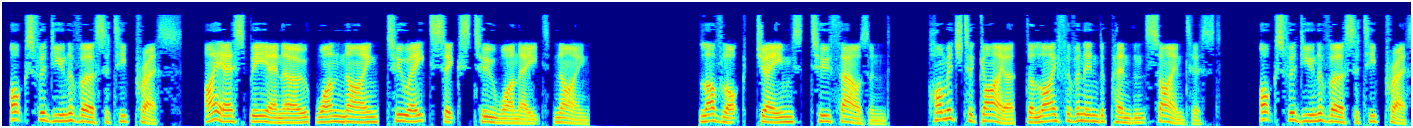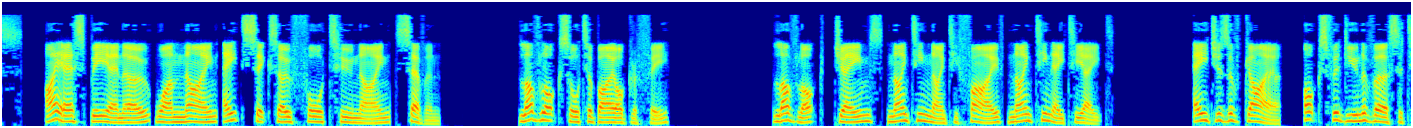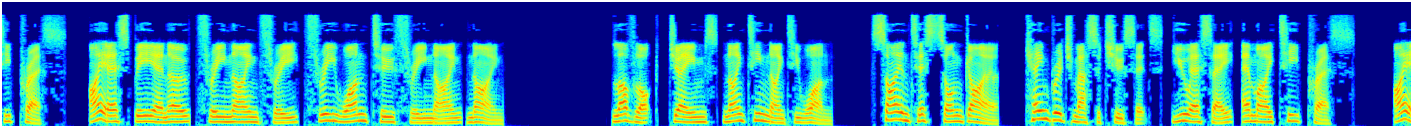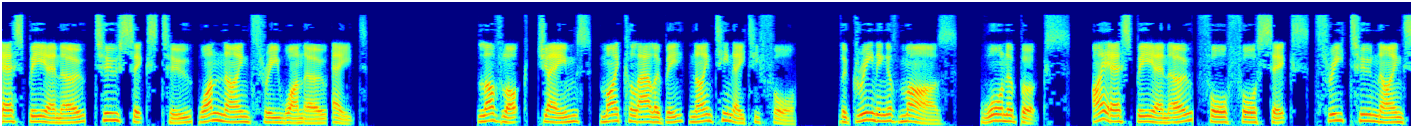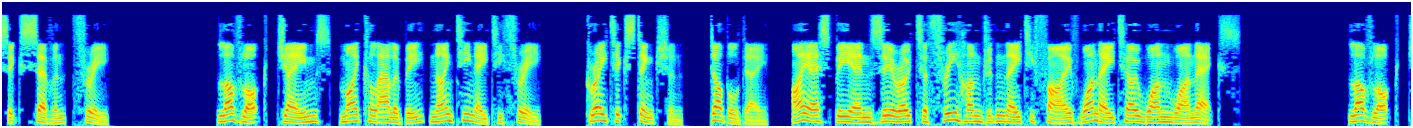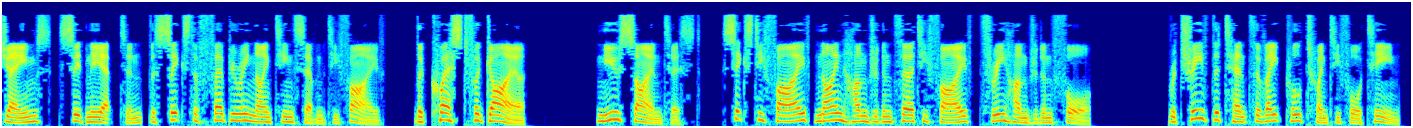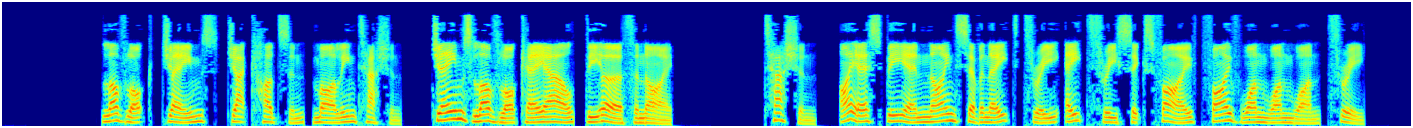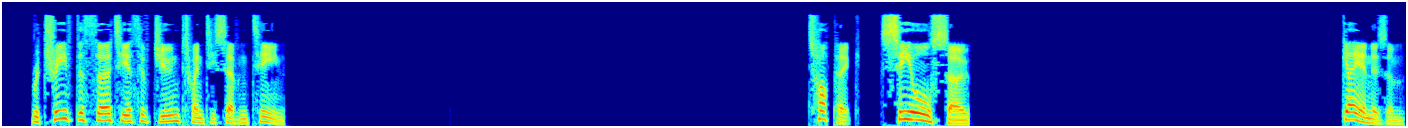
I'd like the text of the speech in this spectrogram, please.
Oxford University Press. ISBN 0-19-286218-9. Lovelock, James 2000. Homage to Gaia, The Life of an Independent Scientist. Oxford University Press. ISBN 0-19-860429-7. Lovelock's Autobiography Lovelock, James 1995-1988. Ages of Gaia. Oxford University Press. ISBN 0-393-31239-9. Lovelock, James 1991. Scientists on Gaia. Cambridge, Massachusetts, USA, MIT Press. ISBN 0-262-19310-8. Lovelock, James, Michael Allaby 1984. The Greening of Mars. Warner Books. ISBN 0-446-32967-3. Lovelock, James, Michael Allaby 1983. Great Extinction. Doubleday. ISBN 0-385-18011-X. Lovelock, James, Sidney Epton, the 6th of February 1975. The Quest for Gaia. New Scientist. 65 935 304. Retrieved 10 April 2014. Lovelock, James, Jack Hudson, Marlene Taschen. James Lovelock al., The Earth and I. Taschen. ISBN 978-3-8365-5111-3. Retrieved 30 June 2017. Topic. See also Gaianism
